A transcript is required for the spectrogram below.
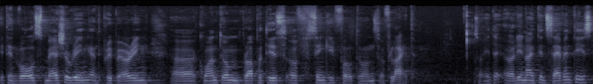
it involves measuring and preparing uh, quantum properties of single photons of light. So, in the early 1970s,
